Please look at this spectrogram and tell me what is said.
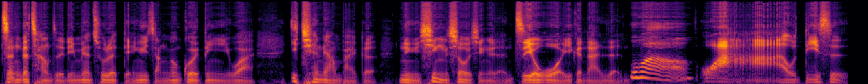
整个场子里面除了典狱长跟贵宾以外，一千两百个女性受刑人，只有我一个男人。哇哦，哇！我第一次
